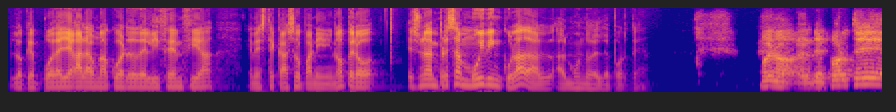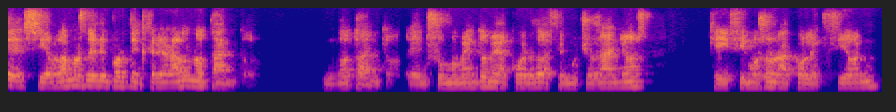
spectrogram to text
lo que pueda llegar a un acuerdo de licencia, en este caso Panini, ¿no? Pero es una empresa muy vinculada al, mundo del deporte. Bueno, el deporte, si hablamos de deporte en general, no tanto, no tanto. En su momento me acuerdo, hace muchos años, que hicimos una colección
